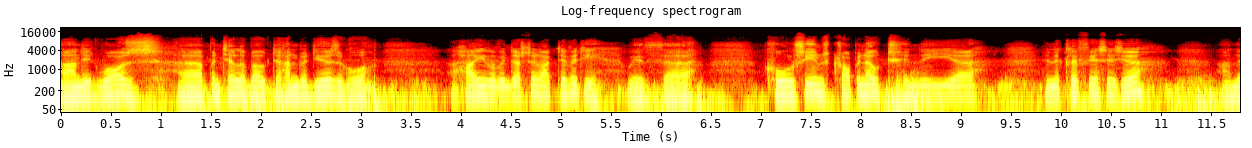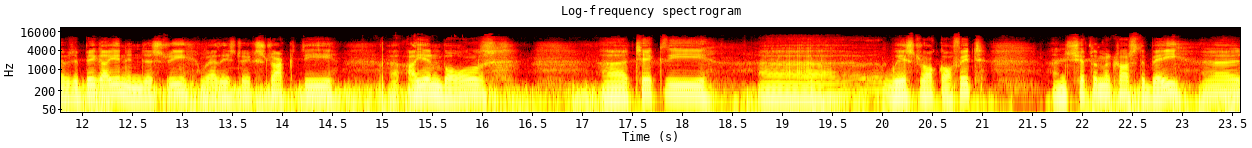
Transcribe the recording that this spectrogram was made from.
and it was uh, up until about 100 years ago a hive of industrial activity with uh, coal seams cropping out in the uh, in the cliff faces here. And there was a big iron industry where they used to extract the uh, iron balls uh, take the uh, waste rock off it and ship them across the bay uh,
